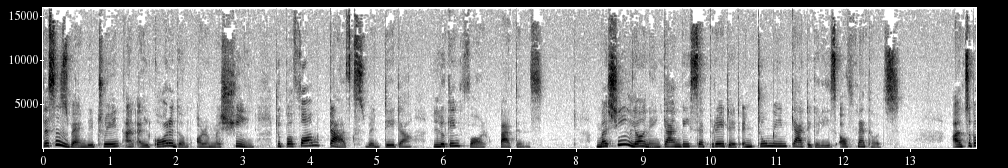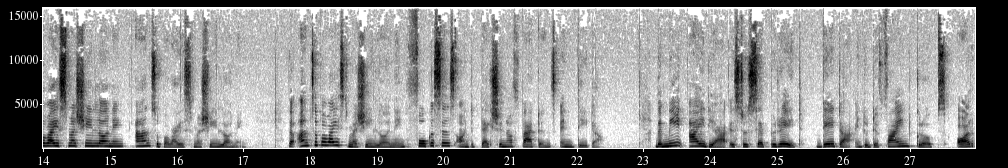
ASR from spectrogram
This is when we train an algorithm or a machine to perform tasks with data looking for patterns. Machine learning can be separated in two main categories of methods unsupervised machine learning and supervised machine learning. The unsupervised machine learning focuses on detection of patterns in data. The main idea is to separate data into defined groups or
